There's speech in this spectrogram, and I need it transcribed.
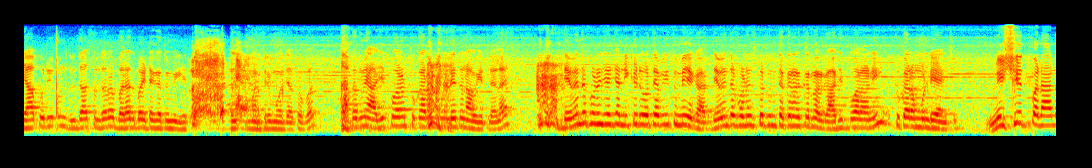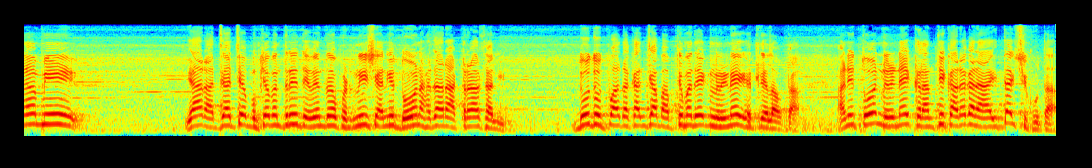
यापूर्वी पण दुधासंदर्भात बऱ्याच बैठका तुम्ही घेतल्या. मंत्री महोदयासोबत आता तुम्ही अजित पवार तुकाराम मुंडेचं नाव घेतलेलं आहे. देवेंद्र फडणवीस यांच्या निकटवर्त्यापैकी तुम्ही एका देवेंद्र फडणवीसकडे तुम्ही तक्रार करणार का? अजित पवार आणि तुकाराम मुंडे यांची. निश्चितपणानं मी या राज्याचे मुख्यमंत्री देवेंद्र फडणवीस यांनी दोन हजार अठरा साली दूध उत्पादकांच्या बाबतीमध्ये एक निर्णय घेतलेला होता. आणि तो निर्णय क्रांतिकारक आणि ऐतिहासिक होता.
